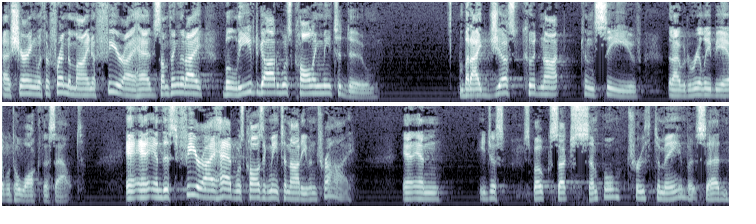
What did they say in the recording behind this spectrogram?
uh, sharing with a friend of mine a fear I had, something that I believed God was calling me to do, but I just could not conceive that I would really be able to walk this out. And, and this fear I had was causing me to not even try. And, and he just spoke such simple truth to me, but said,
